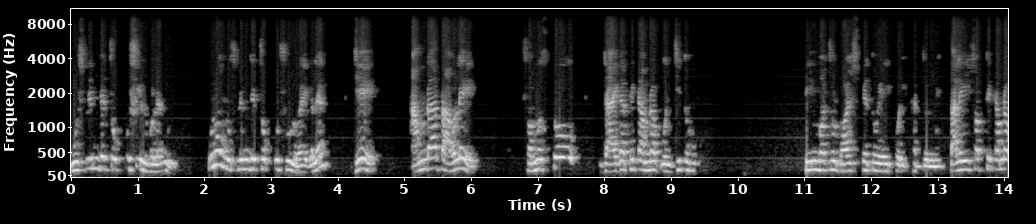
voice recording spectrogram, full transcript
মুসলিমদের চক্ষুশীল হলেন পুরো মুসলিমদের চক্ষুশূল হয়ে গেলেন যে আমরা তাহলে সমস্ত জায়গা থেকে আমরা বঞ্চিত হব। তিন বছর বয়স পেত এই পরীক্ষার জন্য। তাহলে এই সব থেকে আমরা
